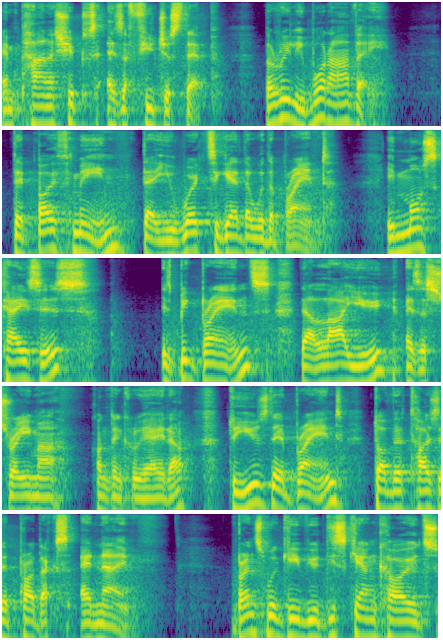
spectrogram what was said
and partnerships as a future step. But really, what are they? They both mean that you work together with a brand in most cases, it's big brands that allow you as a streamer, content creator, to use their brand to advertise their products and name. Brands will give you discount codes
